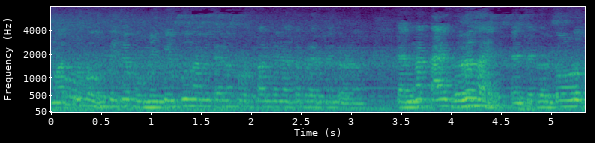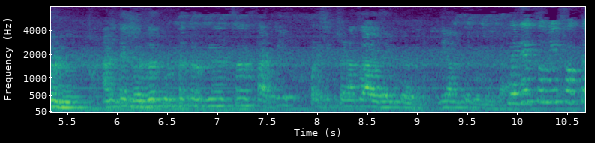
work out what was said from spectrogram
मातृसंस्थेच्या भूमिकेतून आम्ही त्यांना प्रोत्साहन देण्याचा प्रयत्न करणं. त्यांना काय गरज आहे? त्यांच्या गरजा ओळखणं आणि त्या गरजा पूर्ण करण्यासाठी प्रशिक्षणाचं आयोजन करणं ही आमची भूमिका म्हणजे तुम्ही फक्त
